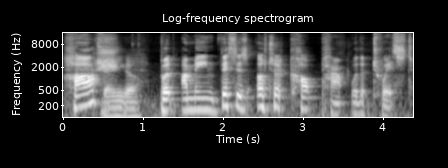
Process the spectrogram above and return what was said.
Harsh, There you go. but I mean, this is utter cop pap with a twist.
